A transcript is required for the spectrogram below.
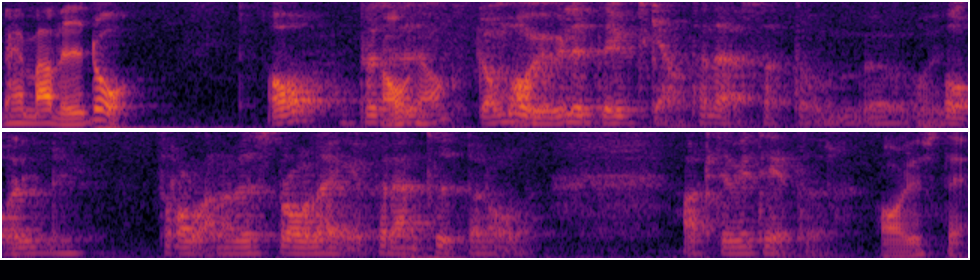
Hemma vid då? Ja, precis. Ja, ja. De var ju lite i utkanten där så att de eh, var väl förhållandevis bra läge för den typen av aktiviteter. Ja, just det.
